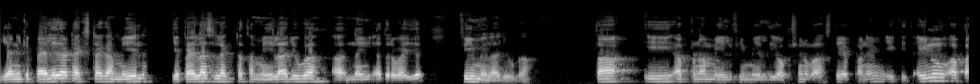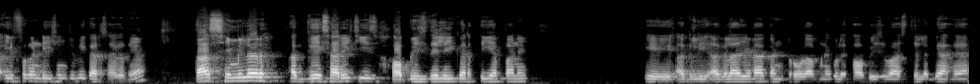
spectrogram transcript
ਯਾਨੀ ਕਿ ਪਹਿਲੇ ਦਾ ਟੈਕਸਟ ਹੈਗਾ ਮੇਲ ਜੇ ਪਹਿਲਾ ਸਿਲੈਕਟ ਹੈ ਤਾਂ ਮੇਲ ਆ ਜਾਊਗਾ ਨਹੀਂ ਅਦਰਵਾਈਜ਼ ਫੀਮੇਲ ਆ ਜਾਊਗਾ। ਤਾਂ ਇਹ ਆਪਣਾ ਮੇਲ ਫੀਮੇਲ ਦੀ ਆਪਸ਼ਨ ਵਾਸਤੇ ਆਪਾਂ ਨੇ ਇਹ ਕੀਤਾ। ਇਹਨੂੰ ਆਪਾਂ ਇਫ ਕੰਡੀਸ਼ਨ 'ਚ ਵੀ ਕਰ ਸਕਦੇ ਹਾਂ। ਤਾਂ ਸਿਮਿਲਰ ਅੱਗੇ ਸਾਰੀ ਚੀਜ਼ ਹੌਬੀਜ਼ ਦੇ ਲਈ ਕਰਤੀ ਆਪਾਂ ਨੇ। ਇਹ ਅਗਲੀ, ਅਗਲਾ ਜਿਹੜਾ ਕੰਟਰੋਲ ਆਪਣੇ ਕੋਲੇ ਹੌਬੀਜ਼ ਵਾਸਤੇ ਲੱਗਿਆ ਹੋਇਆ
